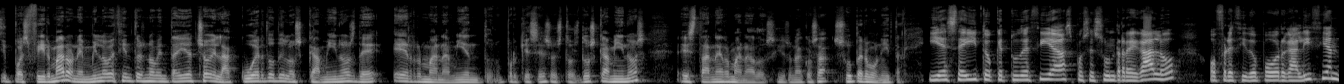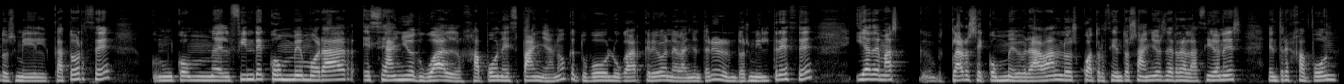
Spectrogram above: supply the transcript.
Y pues firmaron en 1998 el acuerdo de los caminos de hermanamiento, ¿no? porque es eso, estos dos caminos están hermanados y es una cosa súper bonita. Y ese hito que tú decías, pues es un regalo ofrecido por Galicia en 2014 con el fin de conmemorar ese año dual Japón-España, ¿no? que tuvo lugar creo en el año anterior, en 2013, y además, claro, se conmemoraban los 400 años de relaciones entre Japón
